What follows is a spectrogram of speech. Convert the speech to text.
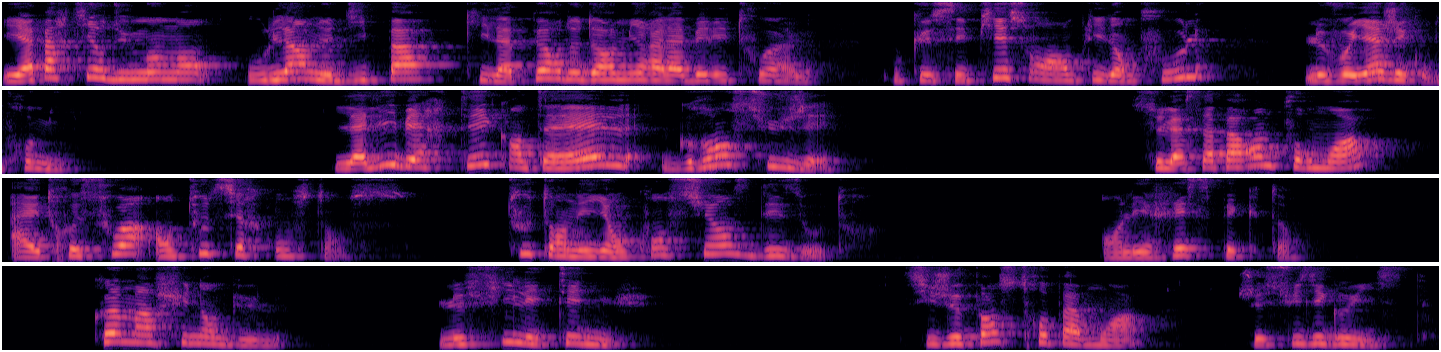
Et à partir du moment où l'un ne dit pas qu'il a peur de dormir à la belle étoile ou que ses pieds sont remplis d'ampoules, le voyage est compromis. La liberté, quant à elle, grand sujet. Cela s'apparente pour moi à être soi en toutes circonstances, tout en ayant conscience des autres, en les respectant. Comme un funambule, le fil est ténu. Si je pense trop à moi, je suis égoïste.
